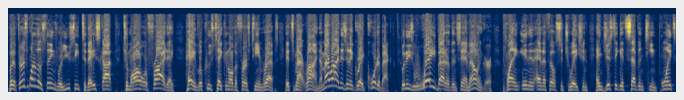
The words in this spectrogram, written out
But if there's one of those things where you see today, Scott, tomorrow or Friday, hey, look who's taking all the first team reps. It's Matt Ryan. Now, Matt Ryan isn't a great quarterback, but he's way better than Sam Ehlinger playing in an NFL situation. And just to get 17 points,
